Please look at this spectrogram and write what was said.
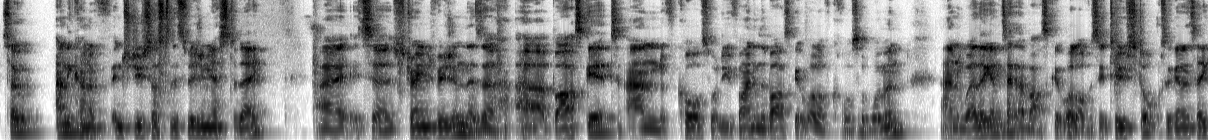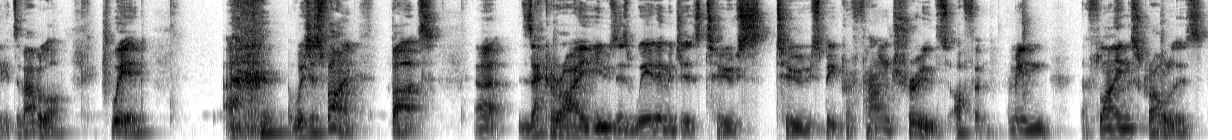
So, Andy kind of introduced us to this vision yesterday. Uh, it's a strange vision. There's a, a, basket, and of course, what do you find in the basket? Well, of course, a woman. And where are they going to take that basket? Well, obviously, two storks are going to take it to Babylon. It's weird, uh, which is fine. But uh, Zechariah uses weird images to to speak profound truths. Often, I mean, the flying scroll is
